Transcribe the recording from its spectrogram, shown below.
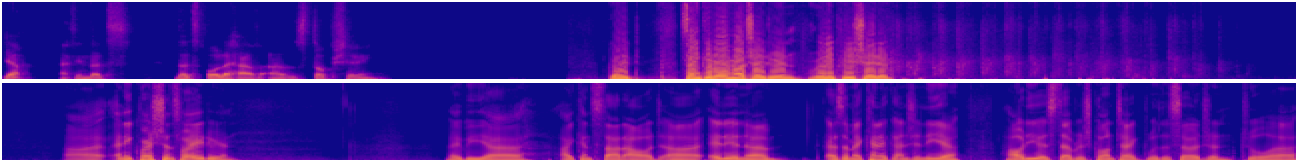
yeah, I think that's that's all I have. I'll stop sharing. Great. Thank you very much, Adrian. Really appreciate it. Uh, any questions for Adrian? Maybe uh, I can start out. Uh, Adrian, um, as a mechanical engineer, how do you establish contact with a surgeon to uh,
